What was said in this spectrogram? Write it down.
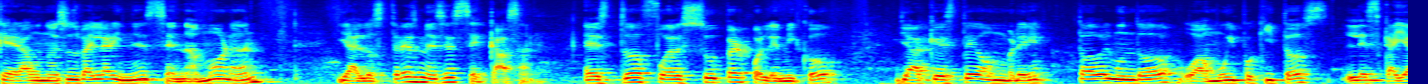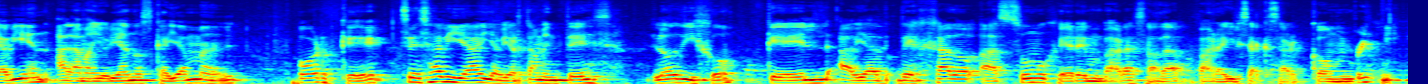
que era uno de sus bailarines, se enamoran y a los tres meses se casan. Esto fue súper polémico ya que este hombre, todo el mundo, o a muy poquitos, les caía bien, a la mayoría nos caía mal, porque se sabía y abiertamente lo dijo que él había dejado a su mujer embarazada para irse a casar con Britney.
